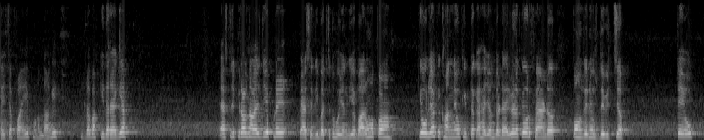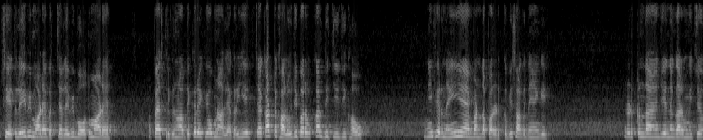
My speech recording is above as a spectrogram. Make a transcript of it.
ਇਹ 'ਚ ਆਪਾਂ ਇਹ ਭੁੰਨ ਦਾਂਗੇ। ਜਿਹੜਾ ਬਾਕੀ ਦਾ ਰਹਿ ਗਿਆ। ਇਸ ਤਰੀਕੇ ਨਾਲ ਨਾਲ ਜੀ ਆਪਣੇ ਪੈਸੇ ਦੀ ਬਚਤ ਹੋ ਜਾਂਦੀ ਹੈ। ਬਾਹਰੋਂ ਆਪਾਂ ਘਿਓ ਲਿਆ ਕੇ ਖਾਂਦੇ ਹਾਂ, ਉਹ ਕੀਪ ਤੱਕ ਇਹੋ ਜਿਹਾ ਹੁੰਦਾ ਡੈਰੀ ਵਾਲਾ ਘਿਓ ਰਿਫਾਈਂਡ ਪਾਉਂਦੇ ਨੇ ਉਸ ਦੇ ਵਿੱਚ। ਤੇ ਉਹ ਸਿਹਤ ਲਈ ਵੀ ਮਾੜਾ ਹੈ, ਬੱਚਿਆਂ ਲਈ ਵੀ ਬਹੁਤ ਮਾੜਾ ਹੈ। ਆਪਾਂ ਇਸ ਤਰੀਕੇ ਨਾਲ ਆਪਦੇ ਘਰੇ ਘਿਓ ਬਣਾ ਲਿਆ ਕਰੀਏ। ਚਾਹੇ ਘੱਟ ਖਾ ਲਓ ਜੀ, ਪਰ ਘਰ ਦੀ ਚੀਜ਼ ਹੀ ਖਾਓ। ਨਹੀਂ ਫਿਰ ਨਹੀਂ ਐ ਬਣਦਾ ਪਰ ਰਿੜਕ ਵੀ ਸਕਦੇ ਆਂਗੇ ਰਿੜਕਣ ਦਾ ਐ ਜੇ ਇਹਨਾਂ ਗਰਮੀ 'ਚ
